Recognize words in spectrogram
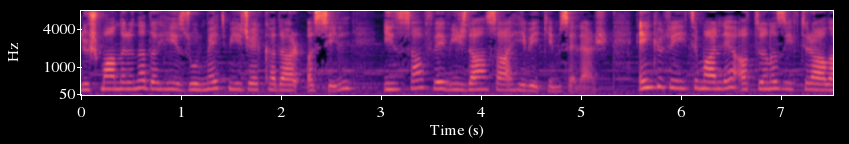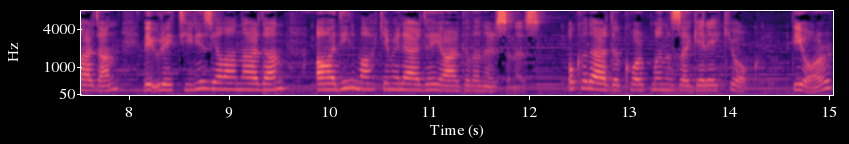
düşmanlarına dahi zulmetmeyecek kadar asil, insaf ve vicdan sahibi kimseler. En kötü ihtimalle attığınız iftiralardan ve ürettiğiniz yalanlardan adil mahkemelerde yargılanırsınız. O kadar da korkmanıza gerek yok, diyor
